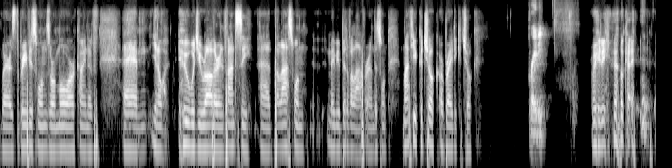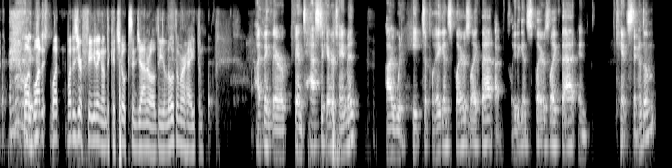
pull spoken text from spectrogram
whereas the previous ones were more kind of, um, you know, who would you rather in fantasy? Uh, the last one, maybe a bit of a laugh around this one: Matthew Tkachuk or Brady Tkachuk. Brady. Really? okay. What what what what is your feeling on the Tkachuks in general? Do you love them or hate them? I think they're fantastic entertainment. I would hate to play against players like that. I've played against players like that and can't stand them.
